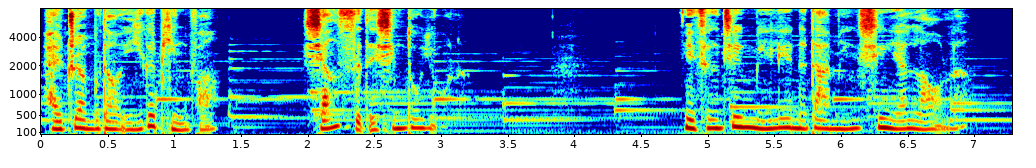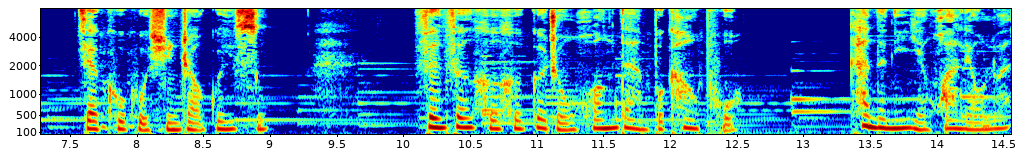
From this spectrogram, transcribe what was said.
还赚不到一个平方，想死的心都有了。你曾经迷恋的大明星也老了，在苦苦寻找归宿，分分合合，各种荒诞不靠谱，看得你眼花缭乱。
